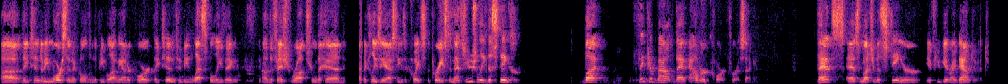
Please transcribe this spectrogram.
Uh, they tend to be more cynical than the people out in the outer court. They tend to be less believing. Uh, the fish rots from the head. Ecclesiastes equates the priest, and that's usually the stinger. But think about that outer court for a second. That's as much of a stinger if you get right down to it.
